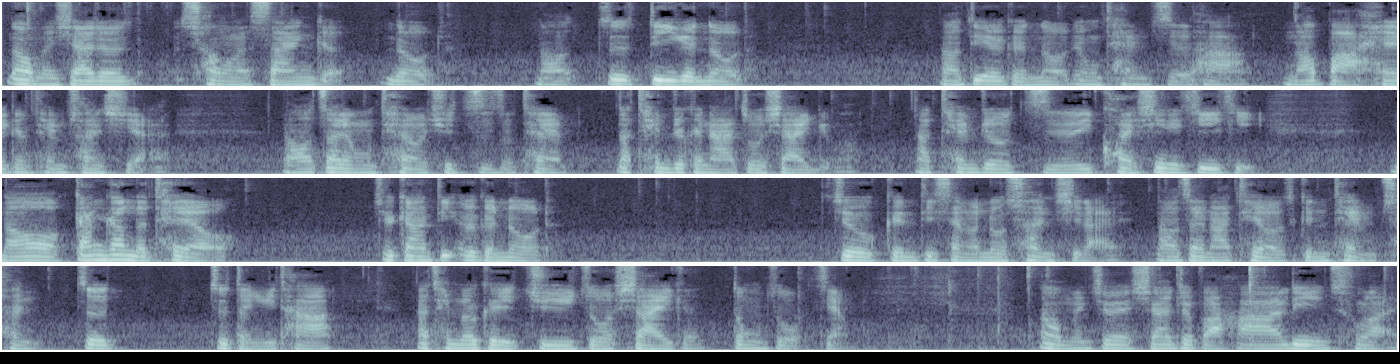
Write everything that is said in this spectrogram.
那我们现在就创了三个 node，然后这是第一个 node。然后第二个 node 用 temp 指它，然后把 head 跟 temp 串起来，然后再用 tail 去指着 temp，那 temp 就可以拿来做下一个嘛？那 temp 就指一块新的记忆体，然后刚刚的 tail 就刚刚第二个 node 就跟第三个 node 串起来，然后再拿 tail 跟 temp 串，这就等于它，那 temp 可以继续做下一个动作，这样。那我们就现在就把它列出来。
